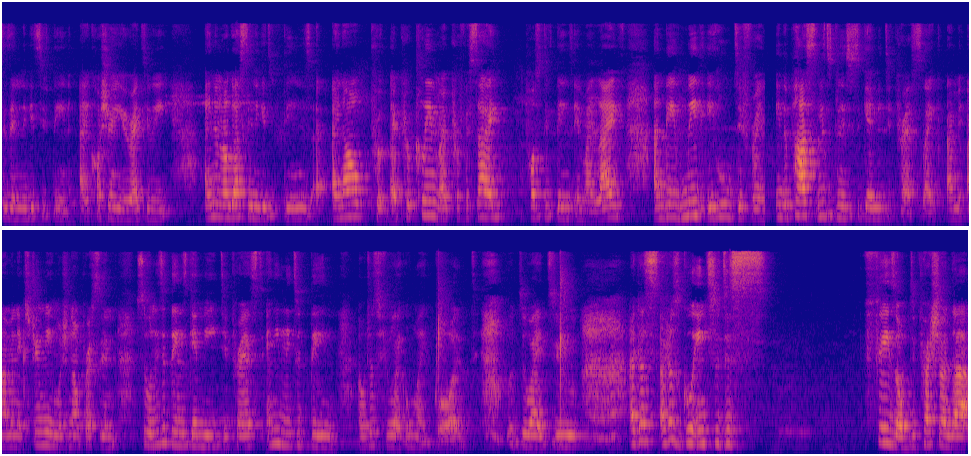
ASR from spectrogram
says any negative thing i caution you right away. I no longer say negative things. I, I now pro i proclaim i prophesy positive things in my life and they've made a whole difference. In the past little things used to get me depressed. Like I'm, I'm an extremely emotional person so little things get me depressed. Any little thing i'll just feel like oh my god what do i do? I just i just go into this phase of depression that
